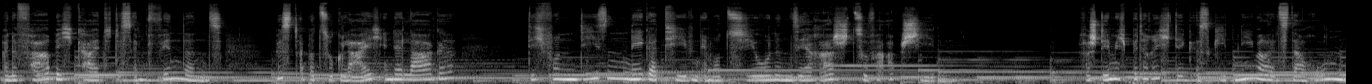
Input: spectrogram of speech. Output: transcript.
eine Farbigkeit des Empfindens, bist aber zugleich in der Lage, dich von diesen negativen Emotionen sehr rasch zu verabschieden. Versteh mich bitte richtig, es geht niemals darum,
